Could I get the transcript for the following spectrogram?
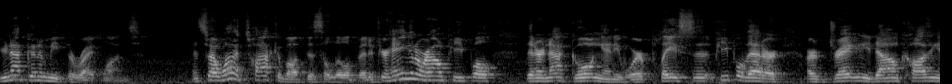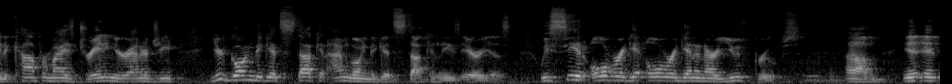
You're not going to meet the right ones. And so I want to talk about this a little bit. If you're hanging around people that are not going anywhere, places, people that are, are dragging you down, causing you to compromise, draining your energy, you're going to get stuck, and I'm going to get stuck in these areas. We see it over again, over again in our youth groups. Um, it, it,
